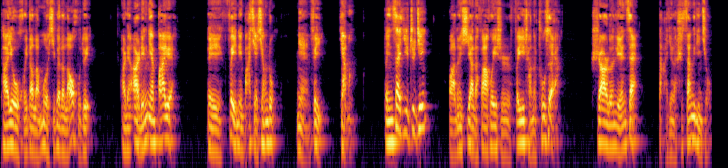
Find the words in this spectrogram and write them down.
他又回到了墨西哥的老虎队。二零二零年八月，被费内巴切相中，免费加盟。本赛季至今，瓦伦西亚的发挥是非常的出色呀，十二轮联赛打进了十三个进球。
